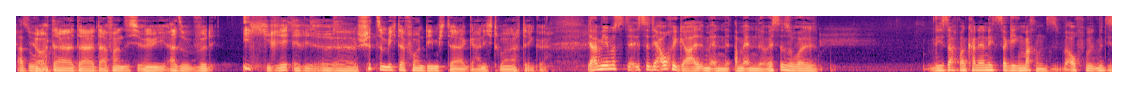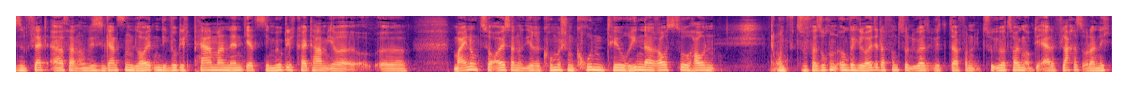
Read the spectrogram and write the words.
Also. Ja, auch da, da darf man sich irgendwie, also würde ich äh, schütze mich davor, indem ich da gar nicht drüber nachdenke. Ja, mir ist, ist es ja auch egal im Ende, am Ende, weißt du, so, weil, wie gesagt, man kann ja nichts dagegen machen. Auch mit, diesen Flat Earthern und diesen ganzen Leuten, die wirklich permanent jetzt die Möglichkeit haben, ihre äh, Meinung zu äußern und ihre komischen, kruden Theorien da rauszuhauen und zu versuchen, irgendwelche Leute davon zu, über, davon zu überzeugen, ob die Erde flach ist oder nicht.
